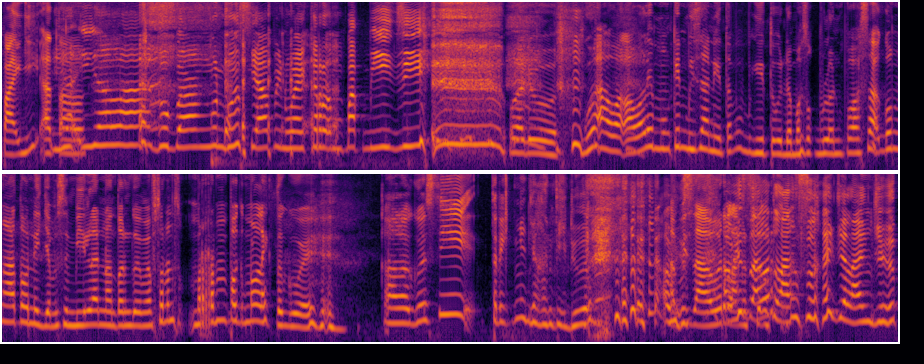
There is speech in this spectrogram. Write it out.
pagi atau iyalah, gue bangun, gue siapin waker 4 biji. Waduh, gue awal-awalnya mungkin bisa nih, tapi begitu udah masuk bulan puasa, gue nggak tahu nih jam 9 nonton Game of Thrones melek tuh gue. Kalau gue sih triknya jangan tidur. Abis sahur abis langsung. sahur langsung aja lanjut.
